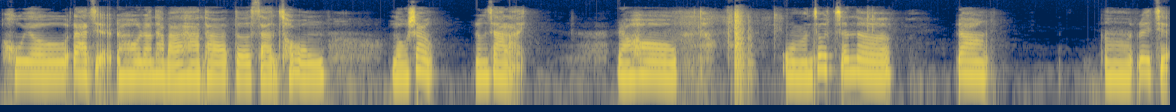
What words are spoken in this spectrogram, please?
忽悠辣姐，然后让她把她她的伞从楼上。扔下来，然后我们就真的让嗯瑞姐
